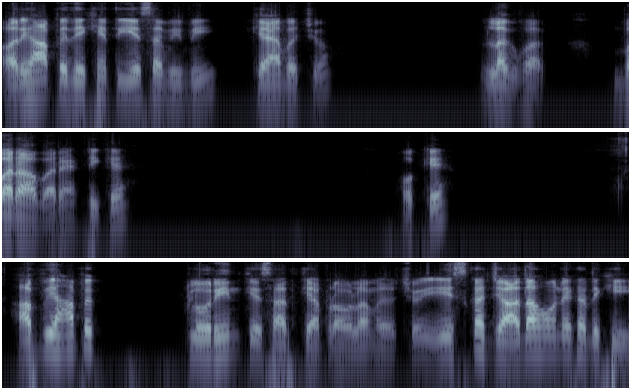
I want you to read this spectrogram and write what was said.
और यहाँ पे देखें तो ये सभी भी क्या है बच्चों? लगभग बराबर हैं, ठीक है? ओके? अब यहाँ पे क्लोरीन के साथ क्या प्रॉब्लम है बच्चों? इसका ज़्यादा होने का देखिए,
